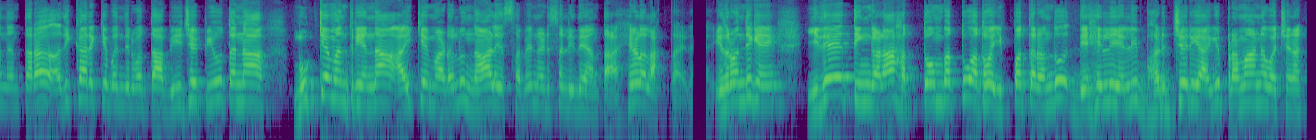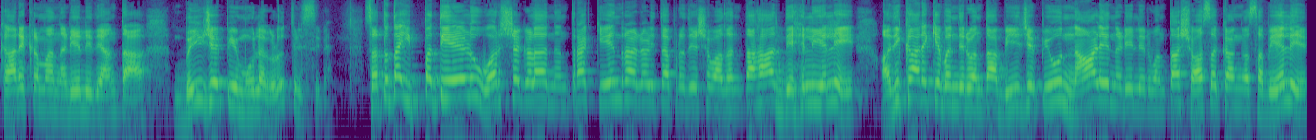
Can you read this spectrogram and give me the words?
ನಂತರ ಅಧಿಕಾರಕ್ಕೆ ಬಂದಿರುವಂತಹ ಬಿಜೆಪಿಯು ತನ್ನ ಮುಖ್ಯಮಂತ್ರಿಯನ್ನ ಆಯ್ಕೆ ಮಾಡಲು ನಾಳೆ ಸಭೆ ನಡೆಸಲಿದೆ ಅಂತ ಹೇಳಲಾಗ್ತಾ ಇದೆ. ಇದರೊಂದಿಗೆ ಇದೇ ತಿಂಗಳ ಹತ್ತೊಂಬತ್ತು ಅಥವಾ ಇಪ್ಪತ್ತರಂದು ದೆಹಲಿಯಲ್ಲಿ ಭರ್ಜರಿಯಾಗಿ ಪ್ರಮಾಣ ವಚನ ಕಾರ್ಯಕ್ರಮ ನಡೆಯಲಿದೆ ಅಂತ ಬಿಜೆಪಿ ಮೂಲಗಳು ತಿಳಿಸಿವೆ. ಸತತ ಇಪ್ಪತ್ತೇಳು ವರ್ಷಗಳ ನಂತರ ಕೇಂದ್ರಾಡಳಿತ ಪ್ರದೇಶವಾದಂತಹ ದೆಹಲಿಯಲ್ಲಿ ಅಧಿಕಾರಕ್ಕೆ ಬಂದಿರುವಂತಹ ಬಿಜೆಪಿಯು ನಾಳೆ ನಡೆಯಲಿರುವಂತಹ ಶಾಸಕಾಂಗ ಸಭೆಯಲ್ಲಿ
